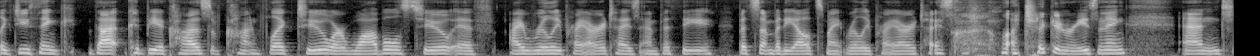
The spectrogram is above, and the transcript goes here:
Like, do you think that could be a cause of conflict too, or wobbles too, if I really prioritize empathy, but somebody else might really prioritize logic and reasoning? And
